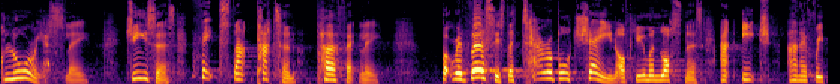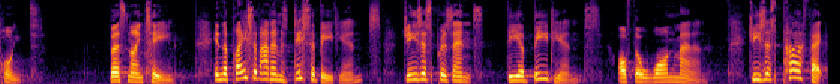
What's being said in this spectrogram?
gloriously, Jesus fits that pattern perfectly, but reverses the terrible chain of human lostness at each and every point. Verse 19 In the place of Adam's disobedience, Jesus presents the obedience of the one man. Jesus' perfect,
